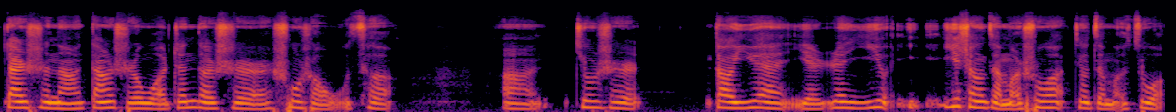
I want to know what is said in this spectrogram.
但是呢，当时我真的是束手无策，嗯，就是到医院也任医医生怎么说就怎么做，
